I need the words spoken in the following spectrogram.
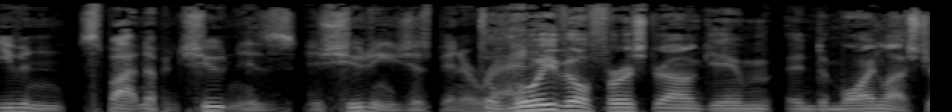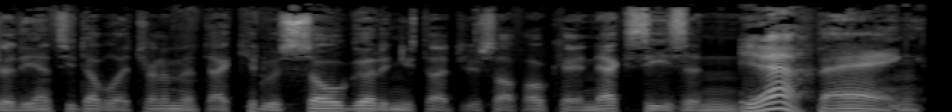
even spotting up and shooting, his his shooting has just been erratic. The. Louisville first round game in Des Moines last year, the NCAA tournament, that kid was so good, and you thought to yourself, okay, next season, Yeah. bang.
